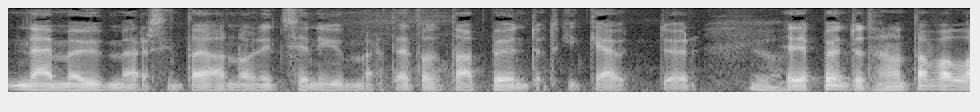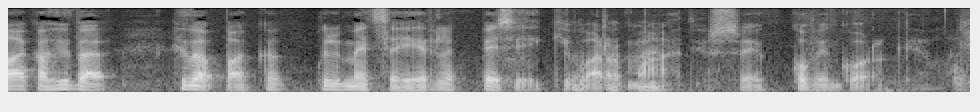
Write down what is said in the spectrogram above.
näin mä ymmärsin, tai annoin itseni ymmärtää, että otetaan pöntötkin käyttöön. Joo. Ja pöntöthän on tavallaan aika hyvä, hyvä paikka kyllä metsähiirille pesiikin varmaan, että jos se ei ole kovin korkealla. Ehkä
